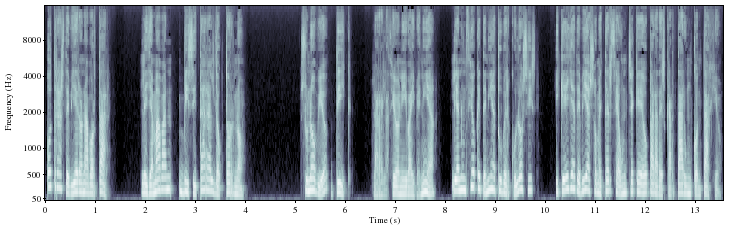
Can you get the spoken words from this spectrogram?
Otras debieron abortar. Le llamaban visitar al doctor no. Su novio, Dick, la relación iba y venía, le anunció que tenía tuberculosis y que ella debía someterse a un chequeo para descartar un contagio.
